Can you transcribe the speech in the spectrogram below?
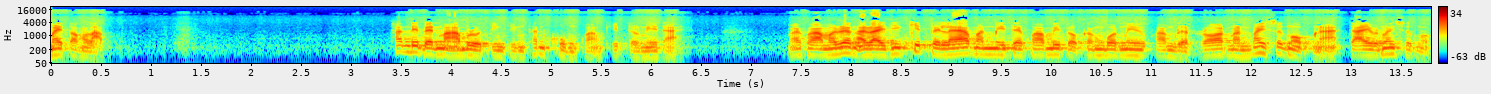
ไม่ต้องหลับ ท่านที่เป็นมหาบุรุษจริง ๆ ท่านคุมความคิดตรงนี้ได้ หมายความว่าเรื่องอะไรที่คิดไปแล้ว มันมีแต่ความมีตกกังวลมีความเดือดร้อน มันไม่สงบนะใจมันไม่สงบ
